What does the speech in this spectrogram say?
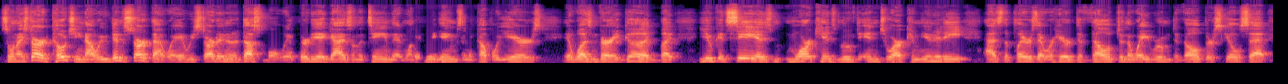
So when I started coaching, now we didn't start that way. We started in a dust bowl. We had 38 guys on the team. that had won three games in a couple years. It wasn't very good, but you could see as more kids moved into our community, as the players that were here developed in the weight room, developed their skill set,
